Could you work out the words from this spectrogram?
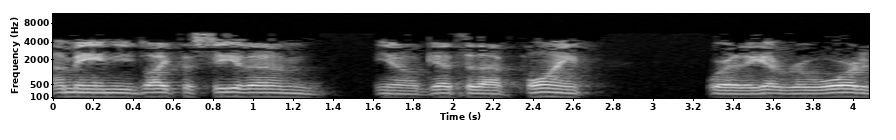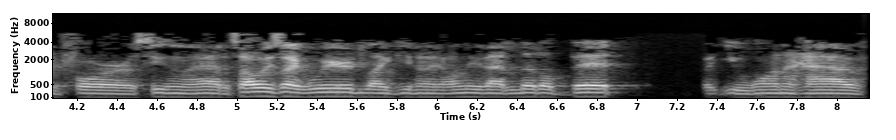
I mean, you'd like to see them, you know, get to that point where they get rewarded for a season like that. It's always like weird, like, you know, only that little bit, but you want to have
